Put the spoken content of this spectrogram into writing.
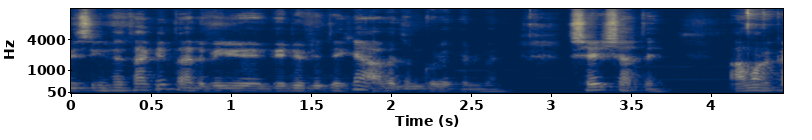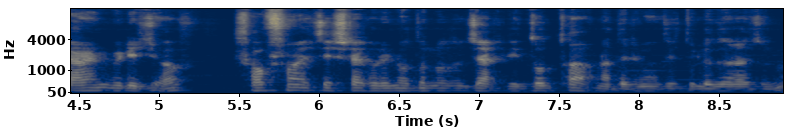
মিসিং হয়ে থাকে, তাহলে ভিডিওটি দেখে আবেদন করে ফেলবেন। সেই সাথে আমার কারেন্ট ভিডিও জব সবসময় চেষ্টা করি নতুন নতুন চাকরির তথ্য আপনাদের মধ্যে তুলে ধরার জন্য।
